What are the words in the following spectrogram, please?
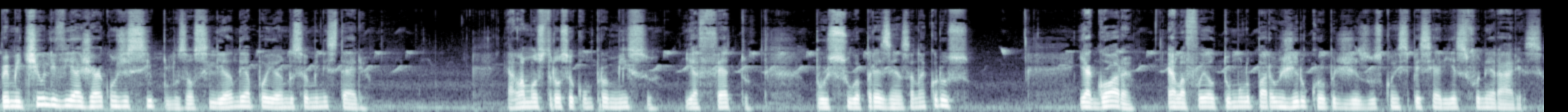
Permitiu-lhe viajar com os discípulos, auxiliando e apoiando seu ministério. Ela mostrou seu compromisso e afeto por sua presença na cruz. E agora ela foi ao túmulo para ungir o corpo de Jesus com especiarias funerárias,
